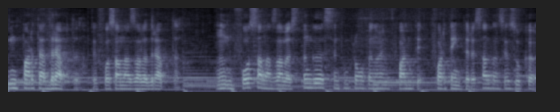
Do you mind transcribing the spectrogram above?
în partea dreaptă, pe fosa nazală dreaptă, în fosa nazală stângă se întâmplă un fenomen foarte, foarte interesant în sensul că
